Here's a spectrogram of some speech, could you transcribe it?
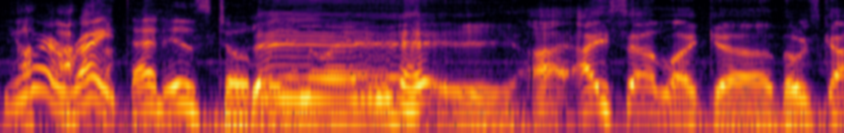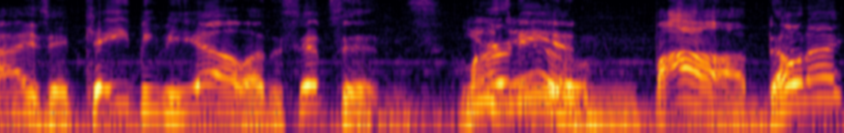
You are right. That is totally annoying. Hey, I, I sound like uh, those guys at KBBL on The Simpsons. You Marty do. and Bob, don't I?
